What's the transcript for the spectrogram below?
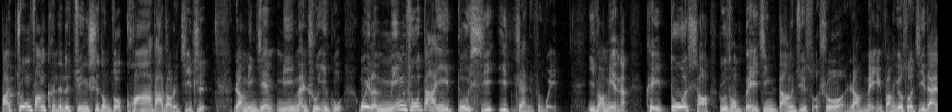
把中方可能的军事动作夸大到了极致，让民间弥漫出一股为了民族大义不惜一战的氛围。一方面呢，可以多少如同北京当局所说，让美方有所忌惮，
